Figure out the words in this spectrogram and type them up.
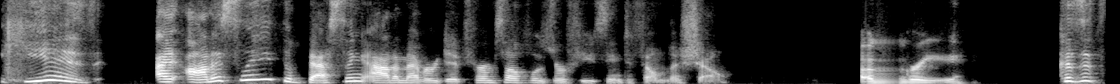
He is I honestly, the best thing Adam ever did for himself was refusing to film this show. Agree. Because it's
